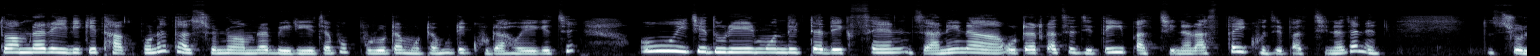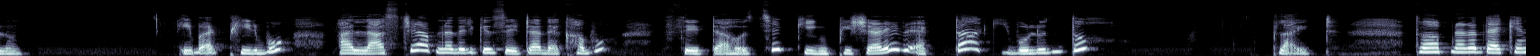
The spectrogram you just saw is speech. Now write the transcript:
তো আমরা আর এইদিকে থাকব না, তার জন্য আমরা বেরিয়ে যাব, পুরোটা মোটামুটি ঘোরা হয়ে গেছে। ওই যে দূরের মন্দিরটা দেখছেন, জানি না, ওটার কাছে যেতেই পাচ্ছি না, রাস্তাই খুঁজে পাচ্ছি না, জানেন? তো চলুন। এবার ফিরবো আর লাস্টে আপনাদেরকে যেটা দেখাবো, সেটা হচ্ছে কিংফিশারের একটা, কি বলুন তো ফ্লাইট তো আপনারা দেখেন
